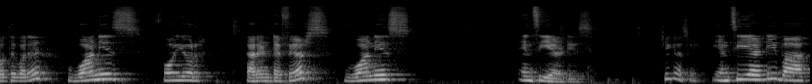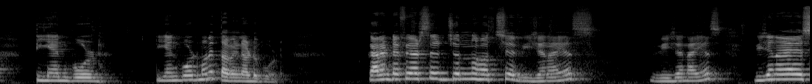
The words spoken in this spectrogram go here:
হতে পারে। One is for your current affairs one is NCERTs ঠিক আছে? এনসিআরটি বা টিএন বোর্ড টিএন বোর্ড মানে তামিলনাড়ু বোর্ড কারেন্ট অ্যাফেয়ার্সের জন্য হচ্ছে vision IAS vision IAS vision IAS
